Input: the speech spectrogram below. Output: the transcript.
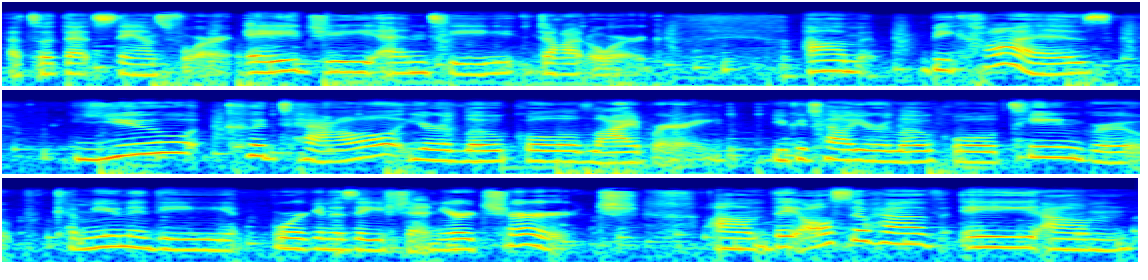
That's what that stands for. agnt.org. Um, because you could tell your local library, you could tell your local teen group, community organization, your church. Um, they also have a um,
